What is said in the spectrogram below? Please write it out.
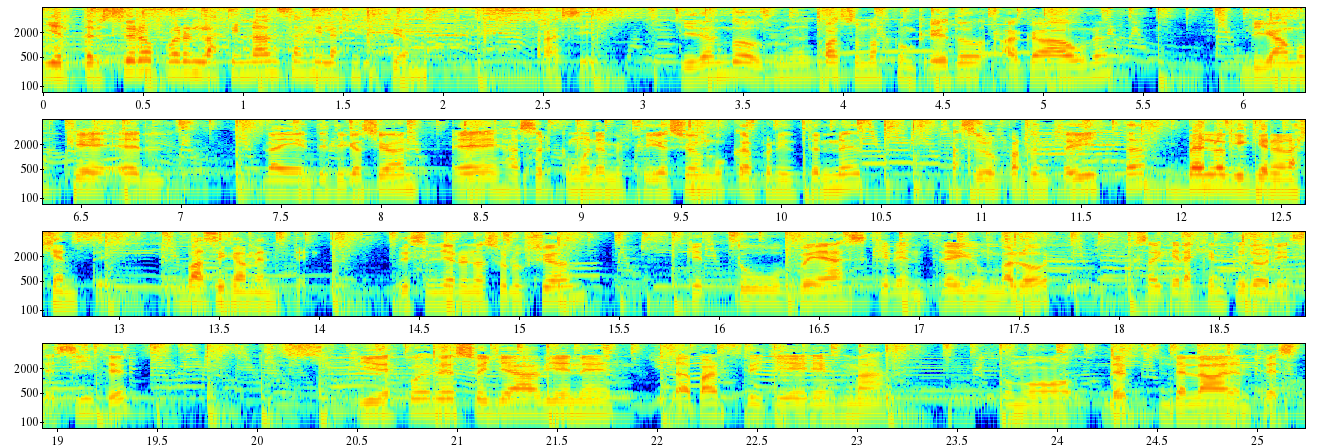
Y el tercero fueron las finanzas y la gestión. Así. Y dando un paso más concreto a cada una, digamos que el- la identificación es hacer como una investigación, buscar por internet, hacer un par de entrevistas, Ver lo que quiere la gente, básicamente. diseñar una solución que tú veas que le entregue un valor, o sea, que la gente lo necesite. Y después de eso ya viene la parte que es más como del, del lado de la empresa.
